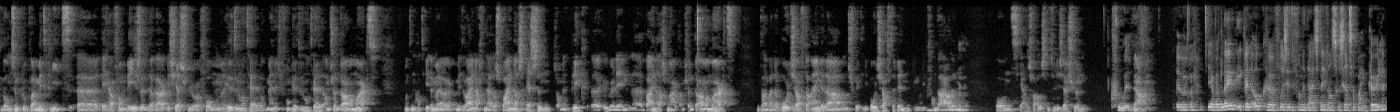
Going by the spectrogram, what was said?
Bei uns im Club war Mitglied äh, der Herr von Wesel, der war Geschäftsführer vom Hilton Hotel, oder Manager vom Hilton Hotel am Gendarmenmarkt. Und dann hatten wir immer mit Weihnachten ja, das Weihnachtsessen, so mit Blick äh, über den äh, Weihnachtsmarkt am Gendarmenmarkt. Und dann war der Botschafter eingeladen und später die Botschafterin, die Monique van Dalen. Mhm. Und ja, das war alles natürlich sehr schön. Cool. Ja, Eh, ja, wat leuk. Ik ben ook eh, voorzitter van de Duits-Nederlands gezelschap, maar in Keulen.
